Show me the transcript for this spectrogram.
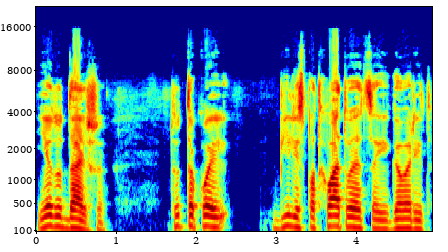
едут дальше. Тут такой билли спохватывается и говорит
